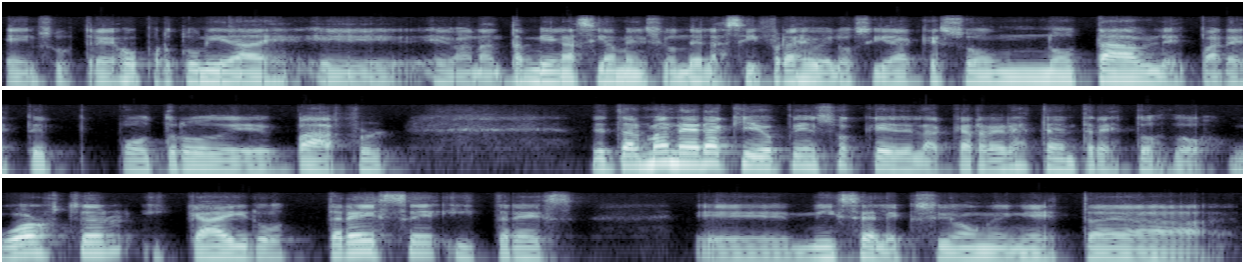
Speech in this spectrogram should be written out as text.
en sus tres oportunidades. Eh, Evanan también hacía mención de las cifras de velocidad que son notables para este potro de Buffer. De tal manera que yo pienso que la carrera está entre estos dos, Worcester y Cairo, 13 y 3 eh, mi selección en, esta,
